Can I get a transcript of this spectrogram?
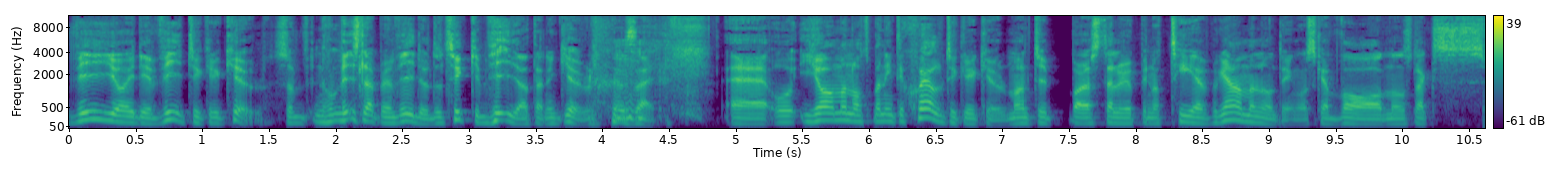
vi gör ju det vi tycker är kul. Så om vi släpper en video, då tycker vi att den är kul. här. Eh, och gör man något man inte själv tycker är kul, man typ bara ställer upp i något tv-program eller någonting och ska vara någon slags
